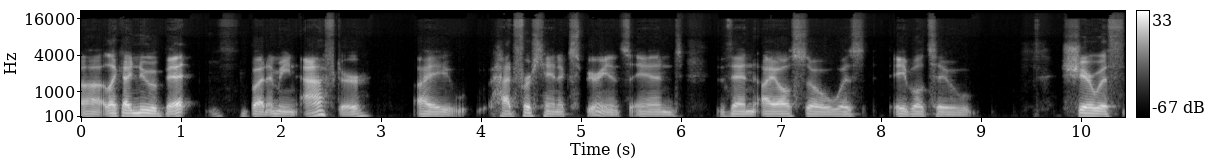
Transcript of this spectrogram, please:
uh, like I knew a bit, but I mean after I had firsthand experience, and then I also was able to share with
